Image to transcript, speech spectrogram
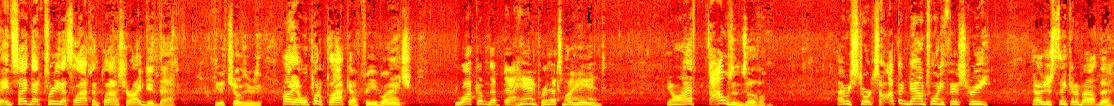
Inside that tree, that's laughing plaster. I did that in the children's museum. Oh yeah, we'll put a plaque up for you, Blanch. You walk up that, that handprint, that's my hand. You know, I have thousands of them. I restored so up and down 25th Street. I was just thinking about the.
